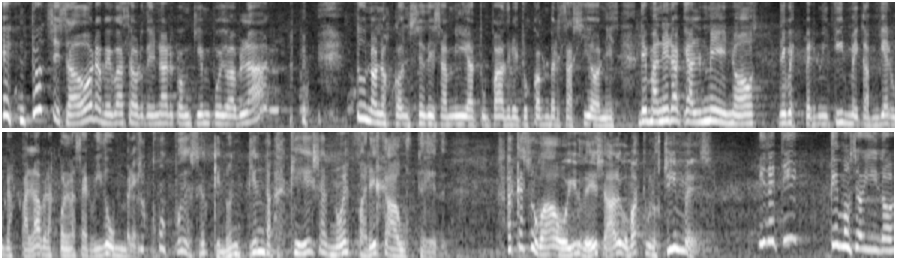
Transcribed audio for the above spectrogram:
Entonces ahora me vas a ordenar con quién puedo hablar. Tú no nos concedes a mí, a tu padre, tus conversaciones, de manera que al menos debes permitirme cambiar unas palabras con la servidumbre. Pero ¿cómo puede ser que no entienda que ella no es pareja a usted? ¿Acaso va a oír de ella algo más que unos chismes? ¿Y de ti? ¿Qué hemos oído?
